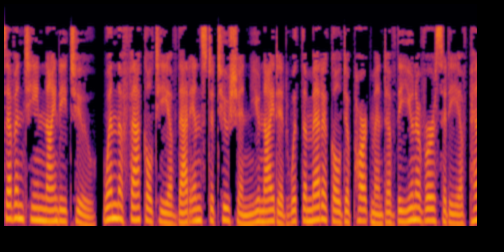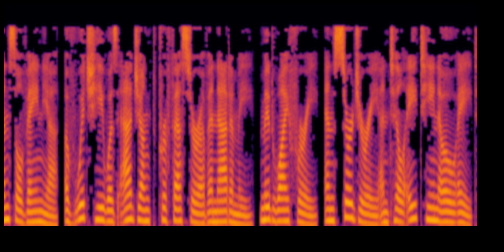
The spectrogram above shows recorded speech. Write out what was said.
1792, when the faculty of that institution united with the medical department of the University of Pennsylvania, of which he was adjunct professor of anatomy, midwifery, and surgery until 1808.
